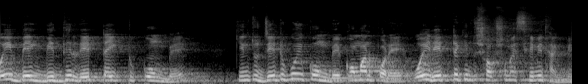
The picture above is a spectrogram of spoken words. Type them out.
ওই বেগ বৃদ্ধির রেটটা একটু কমবে, কিন্তু যেটুকুই কমবে, কমার পরে ওই রেটটা কিন্তু সবসময় সেমই থাকবে।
